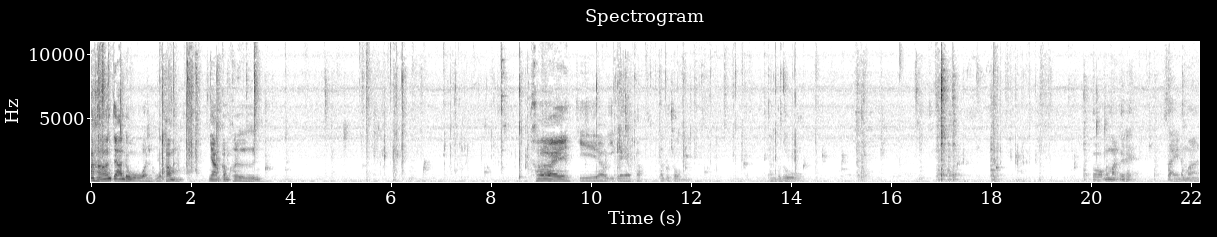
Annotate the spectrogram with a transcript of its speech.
อาหารจานด่วนหัวค่ำยามค่ำคืน ไข่เจียวอีกแล้วครับ ท่านผู้ชม ท่านผู้ดู กรอกน้ำมันเอ้ยใส่น้ำมัน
